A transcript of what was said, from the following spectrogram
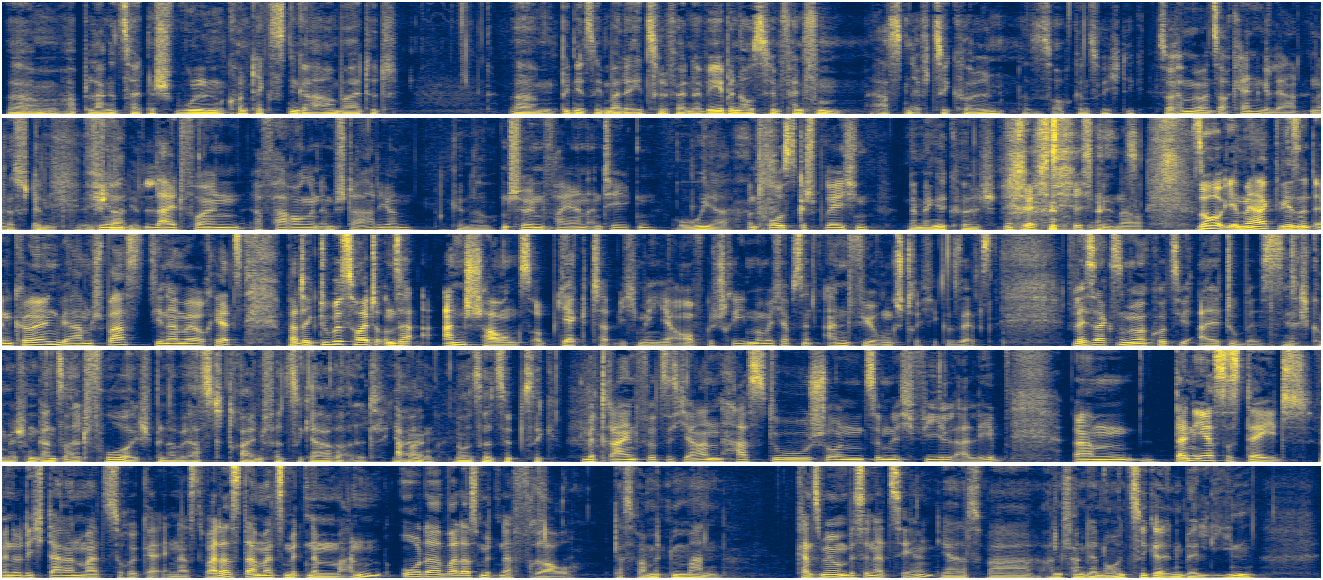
ähm, habe lange Zeit in schwulen Kontexten gearbeitet. Ähm, bin jetzt eben bei der EZ-Hilfe NRW, bin außerdem Fan vom ersten FC Köln. Das ist auch ganz wichtig. So haben wir uns auch kennengelernt. Ne? Das stimmt. Mit vielen Stadion. leidvollen Erfahrungen im Stadion. Genau. Und schönen Feiern an Theken. Oh ja. Und Trostgesprächen. Eine Menge Kölsch. Richtig, genau. So, ihr merkt, wir sind in Köln, wir haben Spaß, den haben wir auch jetzt. Patrick, du bist heute unser Anschauungsobjekt, habe ich mir hier aufgeschrieben, aber ich habe es in Anführungsstriche gesetzt. Vielleicht sagst du mir mal kurz, wie alt du bist. Ja, ich komme mir schon ganz alt vor. Ich bin aber erst 43 Jahre alt, Jahrgang aber 1970. Mit 43 Jahren hast du schon ziemlich viel erlebt. Ähm, dein erstes Date, wenn du dich daran mal zurückerinnerst, war das damals mit einem Mann oder war das mit einer Frau? Das war mit einem Mann. Kannst du mir mal ein bisschen erzählen? Ja, das war Anfang der 90er in Berlin.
